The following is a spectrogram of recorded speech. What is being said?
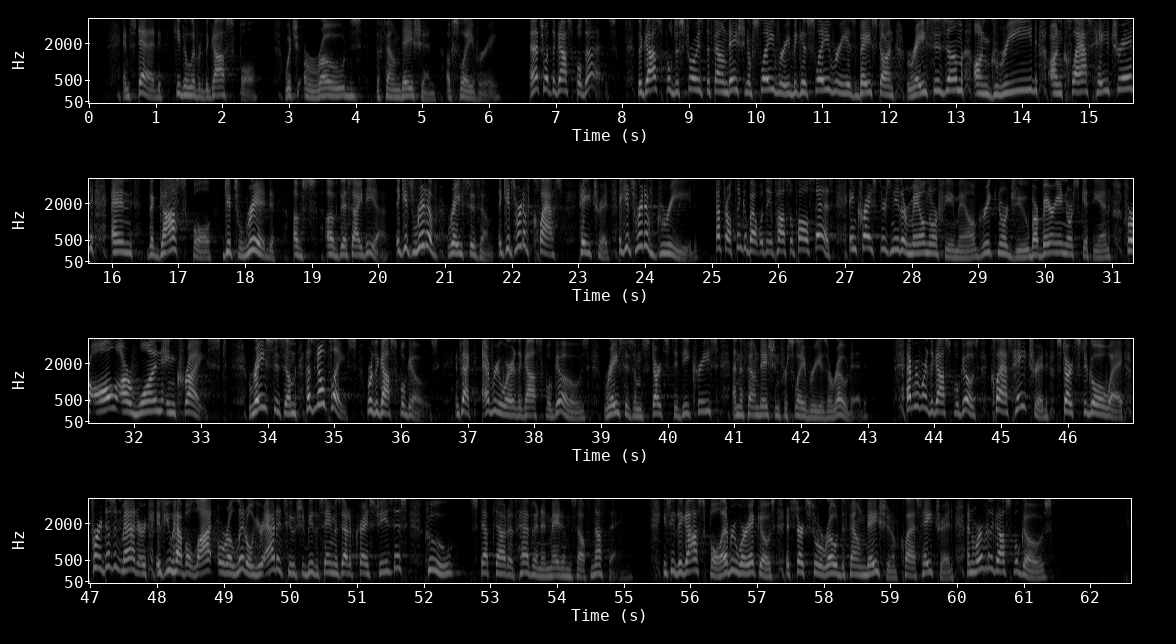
Instead, he delivered the gospel, which erodes the foundation of slavery. And that's what the gospel does. The gospel destroys the foundation of slavery because slavery is based on racism, on greed, on class hatred, and the gospel gets rid of, of this idea. It gets rid of racism, it gets rid of class hatred, it gets rid of greed. After all, think about what the Apostle Paul says. In Christ, there's neither male nor female, Greek nor Jew, barbarian nor Scythian, for all are one in Christ. Racism has no place where the gospel goes. In fact, everywhere the gospel goes, racism starts to decrease and the foundation for slavery is eroded. Everywhere the gospel goes, class hatred starts to go away. For it doesn't matter if you have a lot or a little, your attitude should be the same as that of Christ Jesus, who stepped out of heaven and made himself nothing. You see, the gospel, everywhere it goes, it starts to erode the foundation of class hatred. And wherever the gospel goes,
